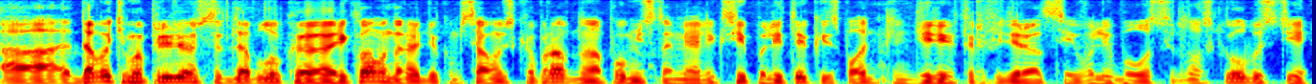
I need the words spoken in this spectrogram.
А, давайте мы прервемся для блока рекламы на радио «Комсомольская правда». Напомню, с нами Алексей Политык, исполнительный директор Федерации волейбола Свердловской области,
